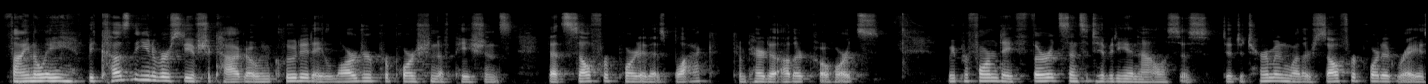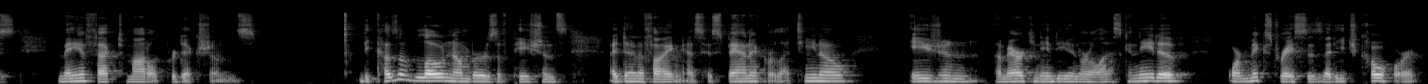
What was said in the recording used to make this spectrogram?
Finally, because the University of Chicago included a larger proportion of patients that self-reported as Black compared to other cohorts, we performed a third sensitivity analysis to determine whether self-reported race may affect model predictions. Because of low numbers of patients identifying as Hispanic or Latino, Asian, American Indian or Alaska Native, or mixed races at each cohort,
